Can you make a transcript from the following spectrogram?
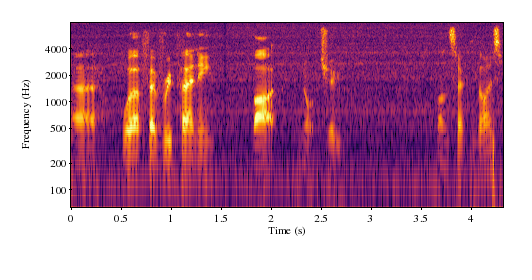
Uh, worth every penny, but not cheap. One second, guys.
